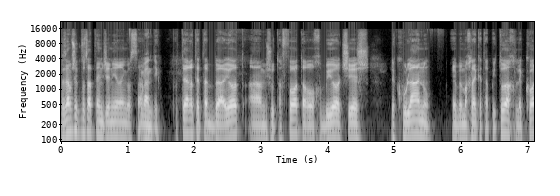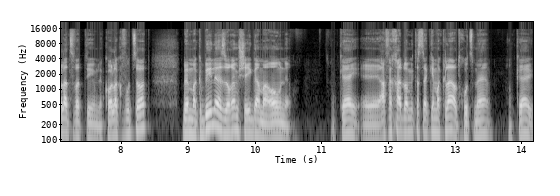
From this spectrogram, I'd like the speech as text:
וזה מה שקבוצת engineering עושה. הבנתי. פותרת את הבעיות המשותפות הרוחביות שיש לכולנו אה, במחלקת הפיתוח לכל הצוותים לכל הקבוצות במקביל לאזורים שהיא גם ה-owner. אוקיי? אה, אף אחד לא מתעסק עם ה-cloud חוץ מהם. אוקיי?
